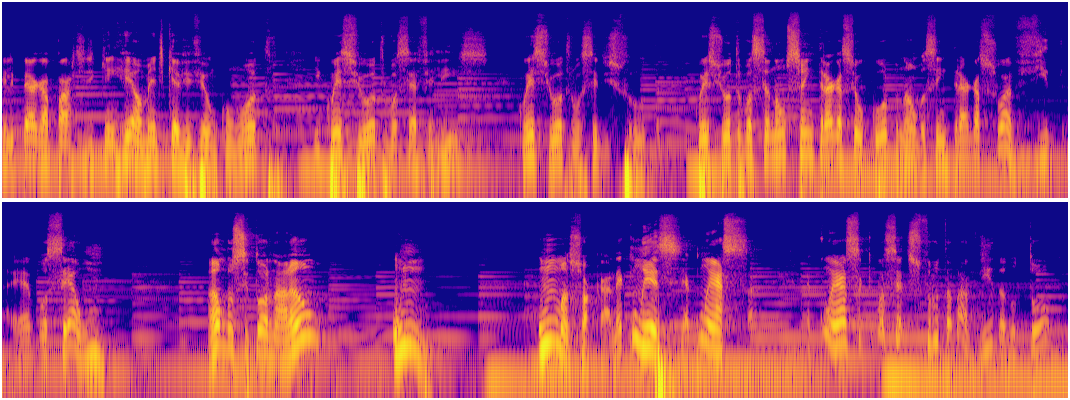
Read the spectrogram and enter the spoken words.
ele pega a parte de quem realmente quer viver um com o outro, e com esse outro você é feliz, com esse outro você desfruta, com esse outro você não se entrega seu corpo, não, você entrega a sua vida, é você é um ambos se tornarão um. Uma só carne. É com esse, é com essa. É com essa que você desfruta da vida no todo.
